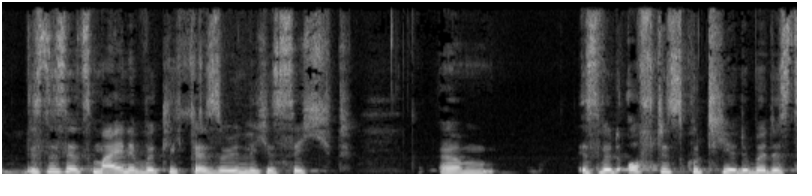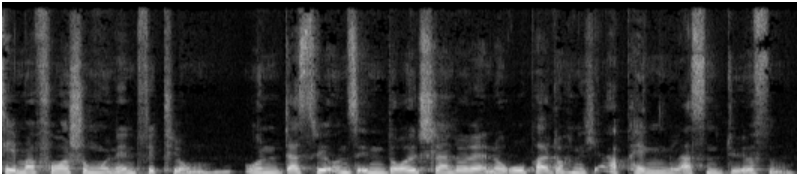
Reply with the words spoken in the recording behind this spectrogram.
das ist jetzt meine wirklich persönliche Sicht. Ähm, es wird oft diskutiert über das Thema Forschung und Entwicklung und dass wir uns in Deutschland oder in Europa doch nicht abhängen lassen dürfen.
